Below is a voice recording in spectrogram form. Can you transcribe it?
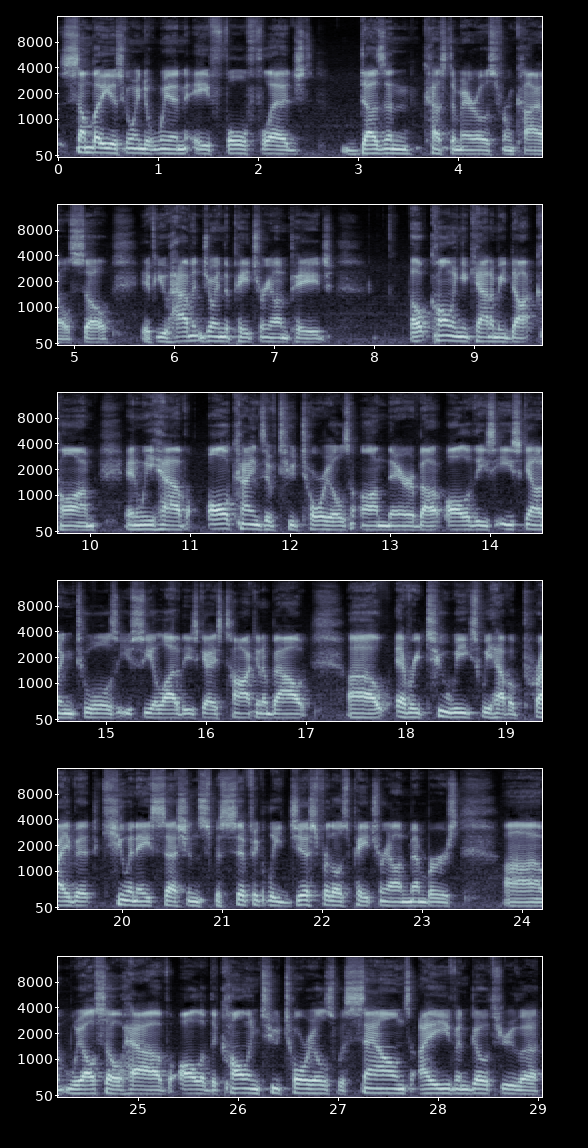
somebody is going to win a full-fledged dozen custom arrows from Kyle. So if you haven't joined the Patreon page, elkcallingacademy.com and we have all kinds of tutorials on there about all of these e-scouting tools that you see a lot of these guys talking about uh, every two weeks we have a private q&a session specifically just for those patreon members um, we also have all of the calling tutorials with sounds. I even go through the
